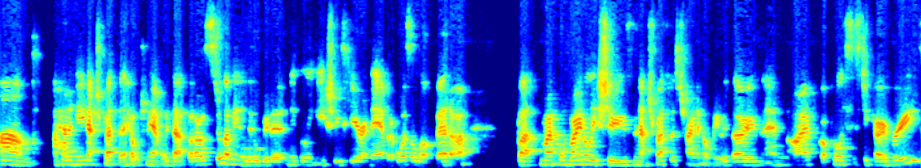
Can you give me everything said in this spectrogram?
um, I had a new naturopath that helped me out with that, but I was still having a little bit of niggling issues here and there, but it was a lot better. But my hormonal issues, the naturopath was trying to help me with those, and I've got polycystic ovaries.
